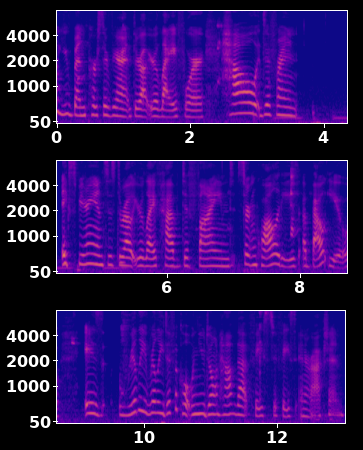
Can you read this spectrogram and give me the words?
you've been perseverant throughout your life or how different experiences throughout your life have defined certain qualities about you is really really difficult when you don't have that face-to-face interaction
